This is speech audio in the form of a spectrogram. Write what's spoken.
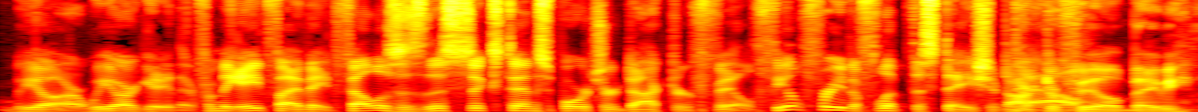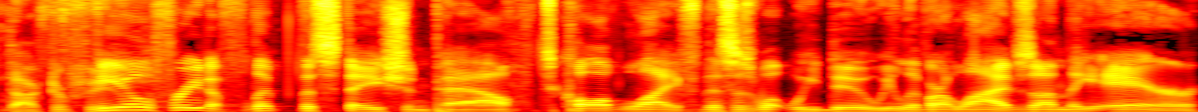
we are. We are getting there. From the 858, fellas, is this 610 Sports or Dr. Phil? Feel free to flip the station, Dr. pal. Phil, baby. Dr. Phil. Feel free to flip the station, pal. It's called life. This is what we do. We live our lives on the air.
